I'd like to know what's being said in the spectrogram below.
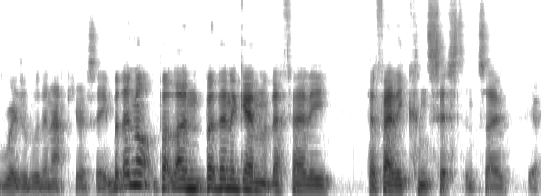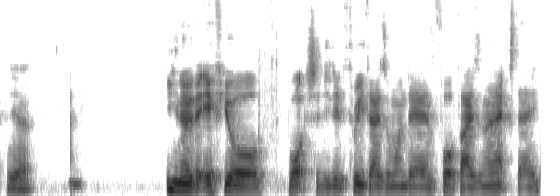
riddled with inaccuracy. But they're not. But then, but then again, they're fairly they're fairly consistent. So yeah. You know that if your watch said you did 3,000 one day and 4,000 the next day,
